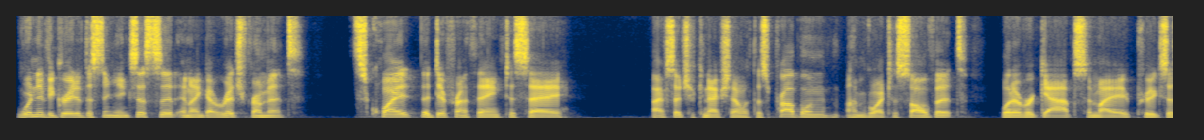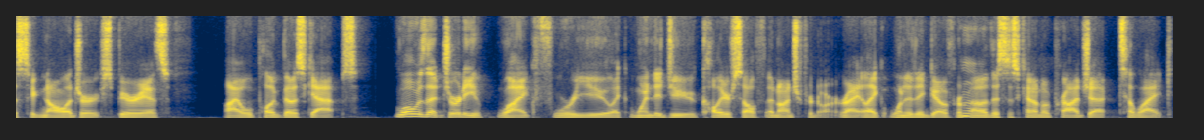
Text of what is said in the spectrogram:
wouldn't it be great if this thing existed and I got rich from it? It's quite a different thing to say, I have such a connection with this problem. I'm going to solve it. Whatever gaps in my pre existing knowledge or experience, I will plug those gaps what was that journey like for you? Like, when did you call yourself an entrepreneur, right? Like, when did it go from, mm. oh, this is kind of a project to like,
